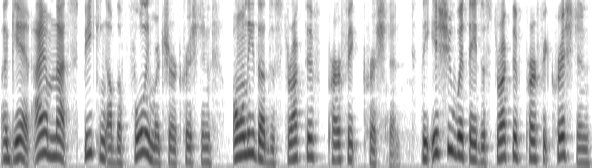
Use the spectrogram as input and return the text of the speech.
Again, I am not speaking of the fully mature Christian, only the destructive, perfect Christian. The issue with a destructive, perfect Christian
